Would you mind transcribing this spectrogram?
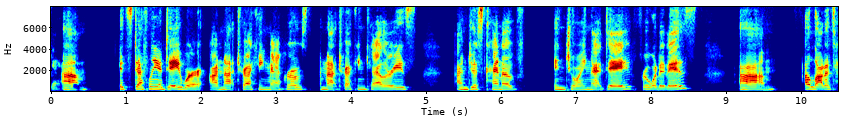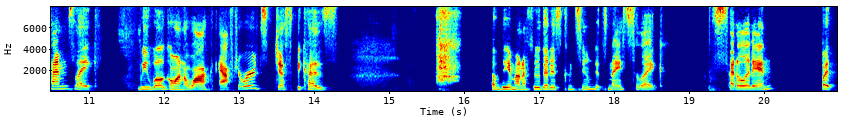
Yeah. Um it's definitely a day where I'm not tracking macros, I'm not tracking calories. I'm just kind of enjoying that day for what it is. Um a lot of times like we will go on a walk afterwards just because of the amount of food that is consumed. It's nice to like settle it in, but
